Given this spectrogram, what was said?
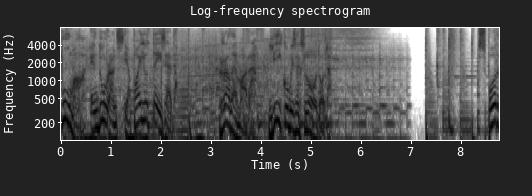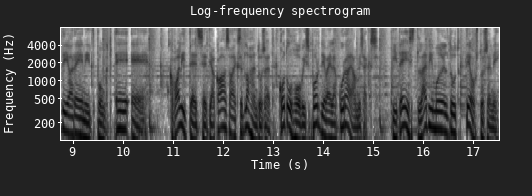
Puma, Endurance ja paljud teised. Rademar, liikumiseks loodud spordiareenid.ee kvaliteetsed ja kaasaegsed lahendused koduhoovi spordiväljaku rajamiseks. ideest läbimõeldud teostuseni.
